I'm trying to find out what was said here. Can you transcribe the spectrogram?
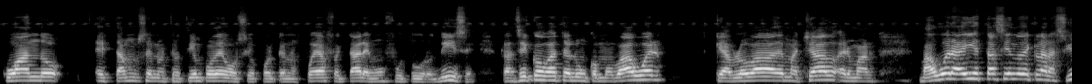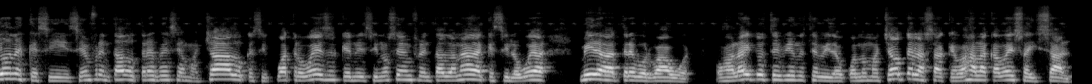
cuando estamos en nuestro tiempo de ocio, porque nos puede afectar en un futuro. Dice Francisco Gastelum como Bauer, que habló de Machado, hermano. Bauer ahí está haciendo declaraciones que si se ha enfrentado tres veces a Machado, que si cuatro veces, que si no se ha enfrentado a nada, que si lo voy a... Mira a Trevor Bauer, ojalá y tú estés viendo este video. Cuando Machado te la saque, baja la cabeza y sal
